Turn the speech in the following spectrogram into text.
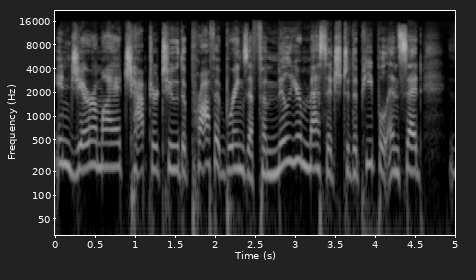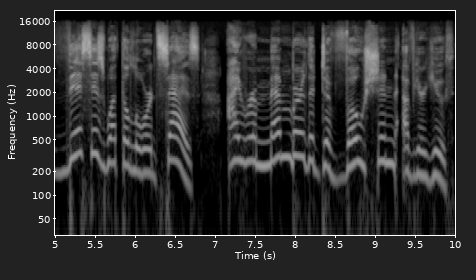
In Jeremiah chapter 2, the prophet brings a familiar message to the people and said, This is what the Lord says I remember the devotion of your youth,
